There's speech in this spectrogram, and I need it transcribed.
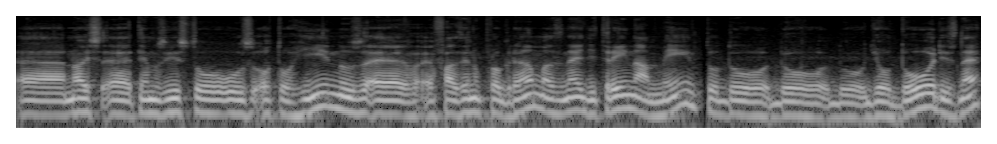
É, nós é, temos visto os otorrinos é, fazendo programas né, de treinamento do, do, do de odores, né?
